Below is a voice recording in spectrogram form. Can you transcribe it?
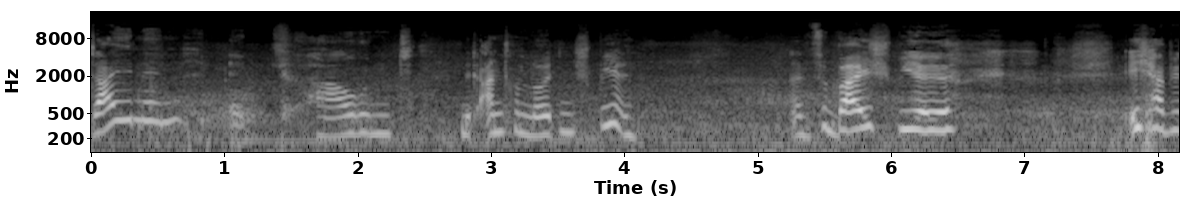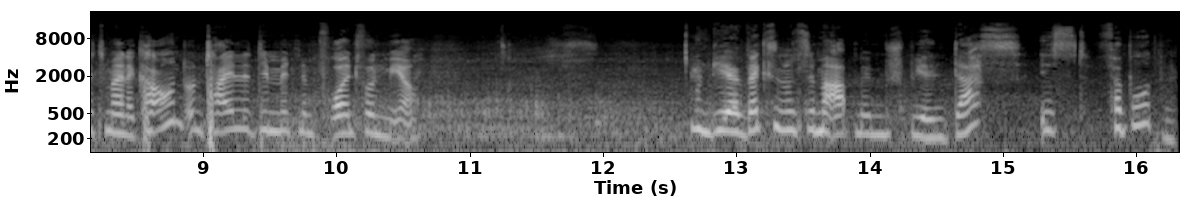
deinen Account mit anderen Leuten spielen. Also zum Beispiel, ich habe jetzt meinen Account und teile den mit einem Freund von mir. Und wir wechseln uns immer ab mit dem Spielen. Das ist verboten.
